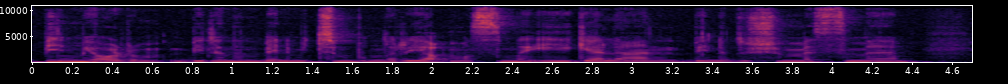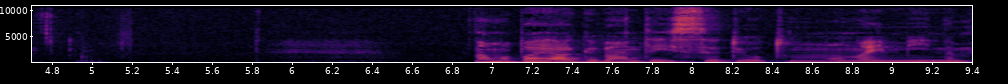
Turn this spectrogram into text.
Bilmiyorum birinin benim için bunları yapması mı iyi gelen, beni düşünmesi mi? Ama bayağı güvende hissediyordum, ona eminim.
